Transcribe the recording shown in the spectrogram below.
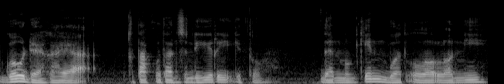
gue udah kayak ketakutan sendiri gitu. Dan mungkin buat lo lo nih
